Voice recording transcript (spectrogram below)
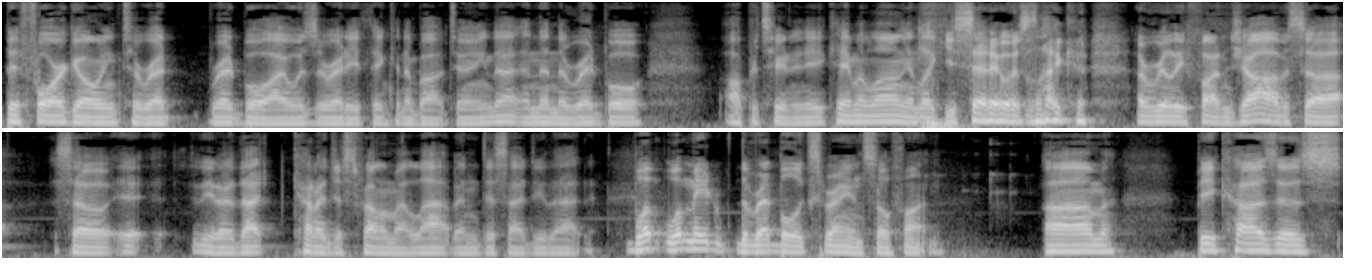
before going to Red Red Bull, I was already thinking about doing that, and then the Red Bull opportunity came along, and like you said, it was like a, a really fun job. So so it, you know that kind of just fell in my lap, and decided to do that. what what made the red bull experience so fun Um, because it was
